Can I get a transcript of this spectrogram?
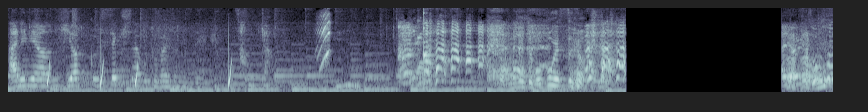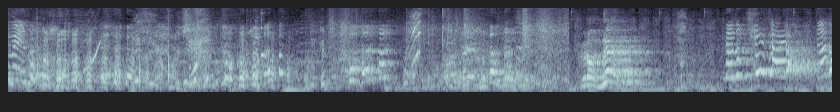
아니면 귀엽고 섹시하고 도발적인데 성격. 당신 이제 못 보겠어요. 아, 여기 소품에서 그런데 나도 피해자예요. 나도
